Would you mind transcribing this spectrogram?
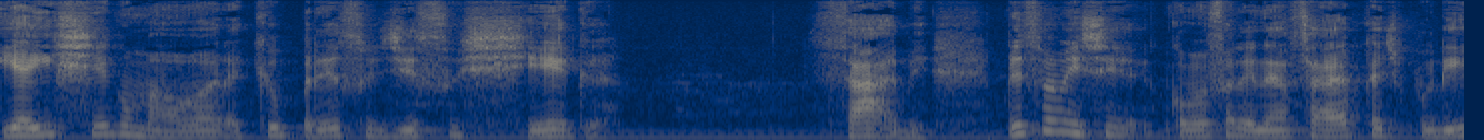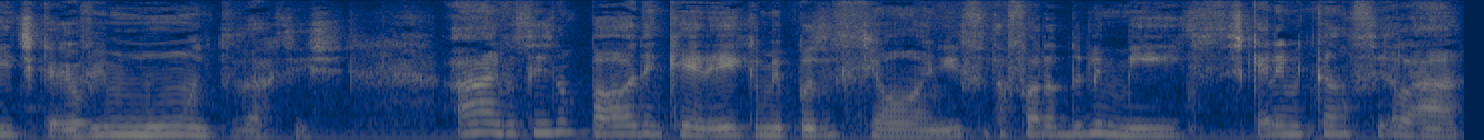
E aí chega uma hora que o preço disso chega. Sabe? Principalmente, como eu falei, nessa época de política, eu vi muitos artistas Ai, vocês não podem querer que eu me posicione. Isso tá fora do limite. Vocês querem me cancelar.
